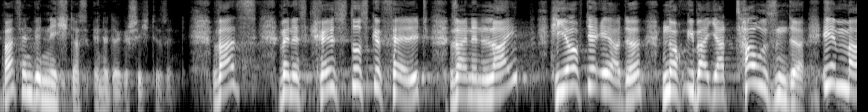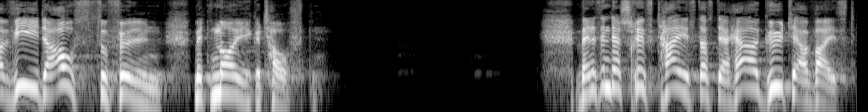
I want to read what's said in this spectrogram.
Was, wenn wir nicht das Ende der Geschichte sind? Was, wenn es Christus gefällt, seinen Leib hier auf der Erde noch über Jahrtausende immer wieder auszufüllen mit neu getauften? Wenn es in der Schrift heißt, dass der Herr Güte erweist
